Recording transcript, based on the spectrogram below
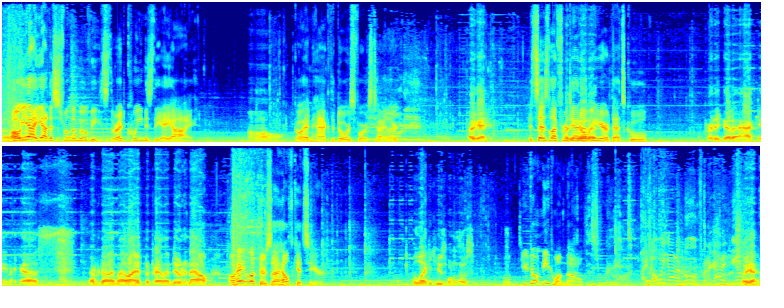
Uh, Oh yeah, yeah. This is from the movies. The Red Queen is the AI. Oh. Go ahead and hack the doors for us, Tyler. Okay. It says Left 4 Dead over at- here. That's cool. I'm pretty good at hacking, I guess. Never done it in my life, but apparently I'm doing it now. Oh hey, look. There's uh, health kits here. Well, I could use one of those. Well, you don't need one though. I know we gotta move, but I gotta heal. Oh yeah.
